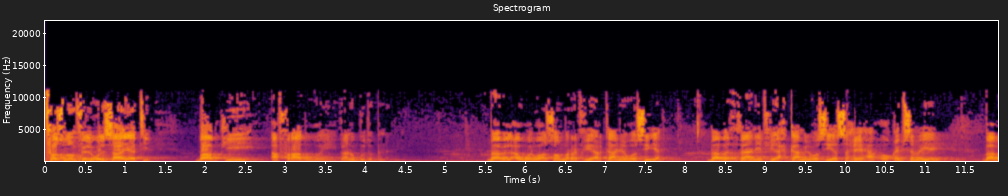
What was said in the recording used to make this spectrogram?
faslun fi lwisaayati baabkii afraad weeye baan u gudubnay baab alأwal waan soo maray fi arkaani اlwasiya baab الثaanي fi axkaami اlwasiya صaxiixa oo qaybsamayey baab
